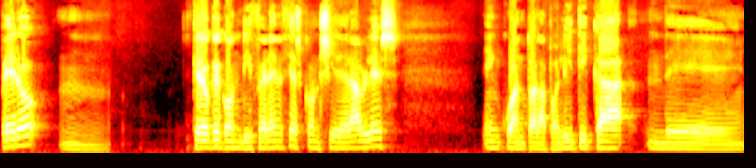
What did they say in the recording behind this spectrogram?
Pero mm, creo que con diferencias considerables en cuanto a la política de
